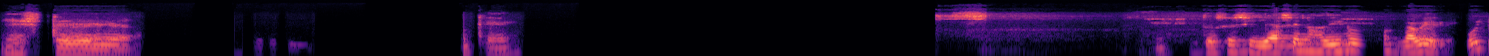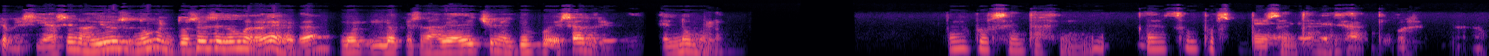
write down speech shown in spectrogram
Este. Entonces, si ya se nos dijo, Gabriel, escúchame, si ya se nos dio ese número, entonces ese número es, ¿verdad? Lo, lo que se nos había dicho en el tiempo de Sandri, ¿verdad? El número. Un porcentaje. eh, Son por Eh, porcentajes. exacto. por- ¿no?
